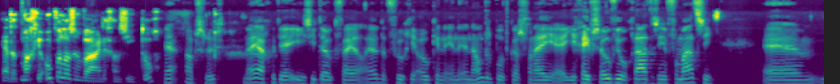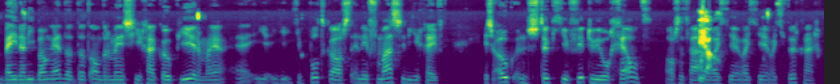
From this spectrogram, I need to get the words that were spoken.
ja, dat mag je ook wel als een waarde gaan zien, toch? Ja, absoluut. Nou ja, goed, je, je ziet ook veel. Hè, dat vroeg je ook in, in, in een andere podcast van hey, eh, je geeft zoveel gratis informatie. Uh, ben je dan niet bang hè, dat, dat andere mensen je gaan kopiëren? Maar ja, eh, je, je, je, podcast en de informatie die je geeft, is ook een stukje virtueel geld, als het ware, wat, je, wat, je, wat je terugkrijgt.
